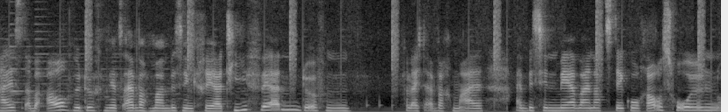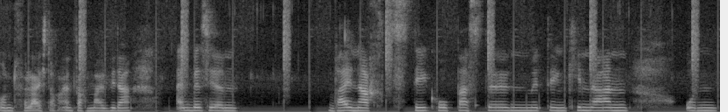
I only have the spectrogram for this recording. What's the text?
Heißt aber auch, wir dürfen jetzt einfach mal ein bisschen kreativ werden, dürfen vielleicht einfach mal ein bisschen mehr Weihnachtsdeko rausholen und vielleicht auch einfach mal wieder ein bisschen Weihnachtsdeko basteln mit den Kindern und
